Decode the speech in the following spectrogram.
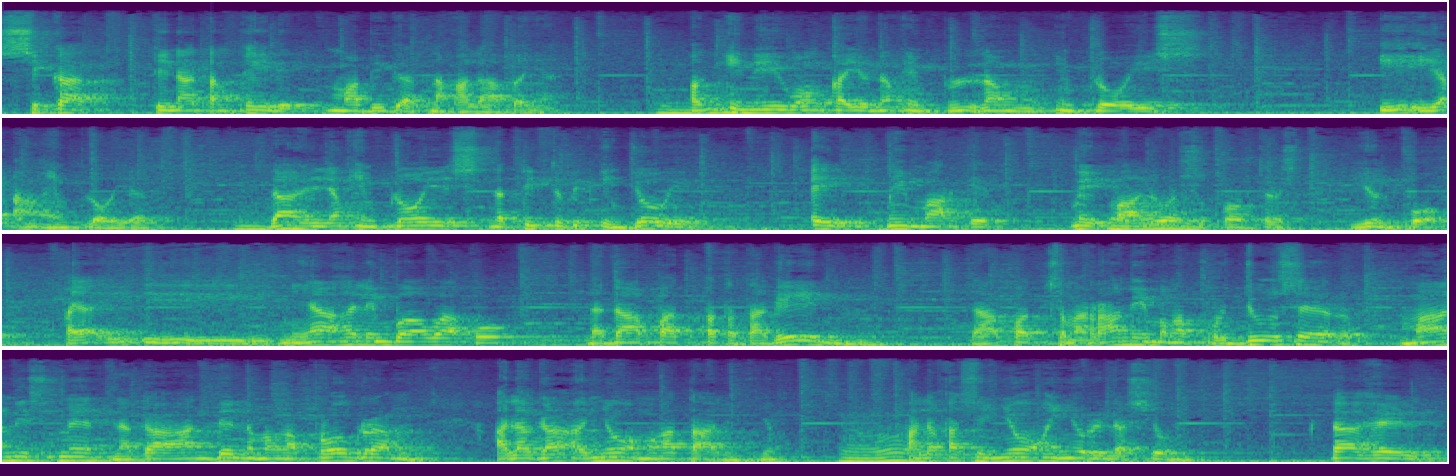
sikat, tinatangkilik, mabigat na kalaban yan. Pag iniwang kayo ng, empl- ng employees, iiyak ang employer. Dahil yung employees na and Joey, eh, may market, may followers, supporters, yun po. Kaya i- i- nihahalimbawa ko na dapat patatagin, dapat sa marami mga producer, management, nag-handle ng mga program, alagaan nyo ang mga talent nyo. Palakasin nyo ang inyong relasyon. Dahil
